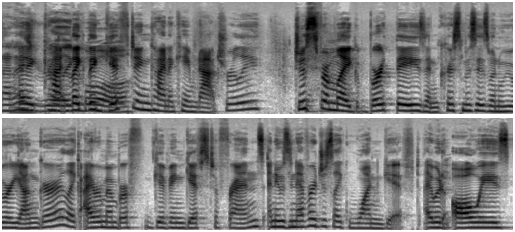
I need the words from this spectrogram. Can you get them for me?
That And is it ki- really like cool. the gifting kind of came naturally just from like birthdays and christmases when we were younger like i remember f- giving gifts to friends and it was never just like one gift i would always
